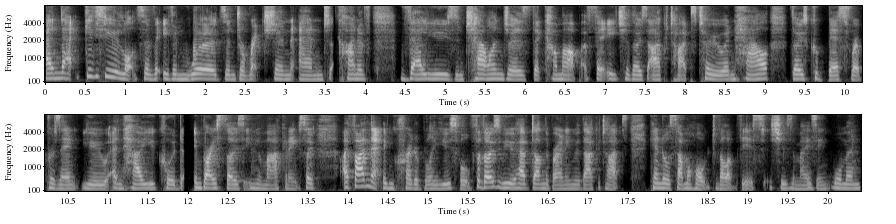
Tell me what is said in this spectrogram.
And that gives you lots of even words and direction and kind of values and challenges that come up for each of those archetypes too, and how those could best represent you and how you could embrace those in your marketing. So I find that incredibly useful. For those of you who have done the branding with archetypes, Kendall Summerhawk developed this. She's an amazing woman.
